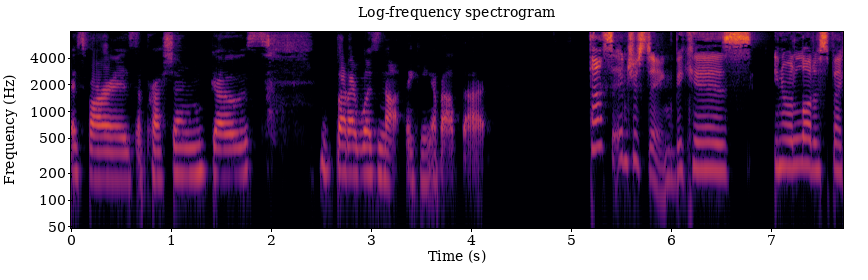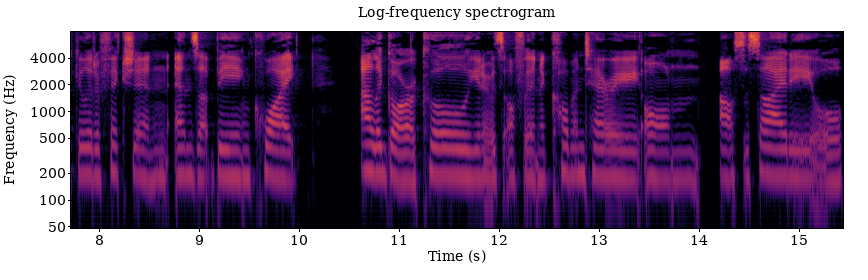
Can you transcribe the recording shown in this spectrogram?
as far as oppression goes, but I was not thinking about that. That's interesting because, you know, a lot of speculative fiction ends up being quite allegorical. You know, it's often a commentary on our society or,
